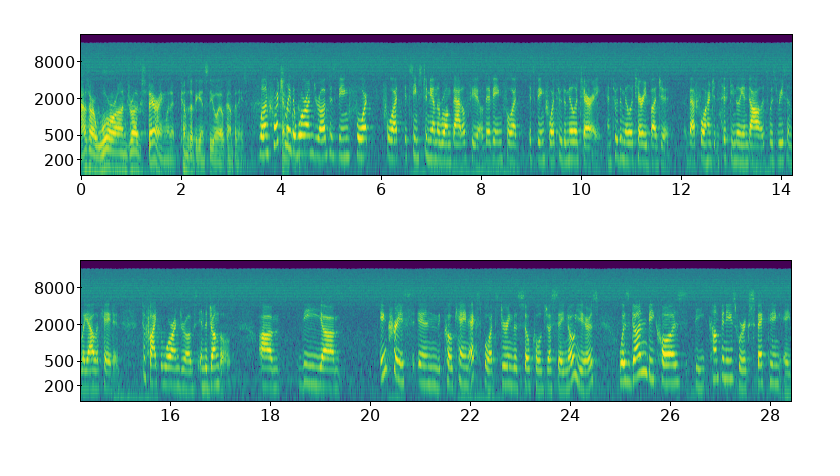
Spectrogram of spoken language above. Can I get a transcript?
How's our war on drugs faring when it comes up against the oil companies? Well, unfortunately, the war on drugs is being fought, fought, it seems to me, on the wrong battlefield. They're being fought, it's being fought through the military and through the military budget. About $450 million was recently allocated to fight the war on drugs in the jungles. Um, the um, increase in the cocaine exports during the so-called Just Say No years was done because the companies were expecting a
